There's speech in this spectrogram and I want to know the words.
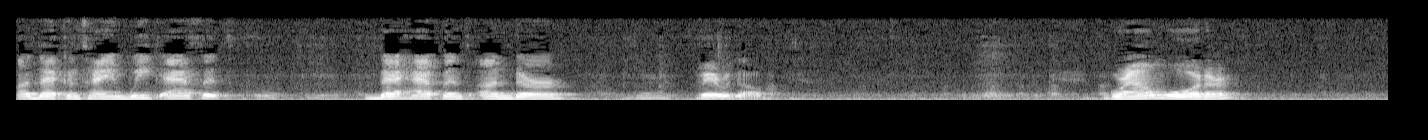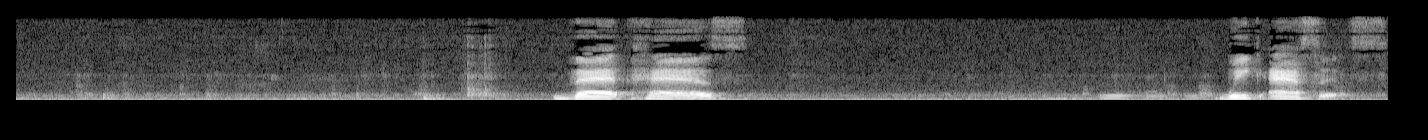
uh, that contain weak acids that happens under There we go. Groundwater. That has weak acids.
